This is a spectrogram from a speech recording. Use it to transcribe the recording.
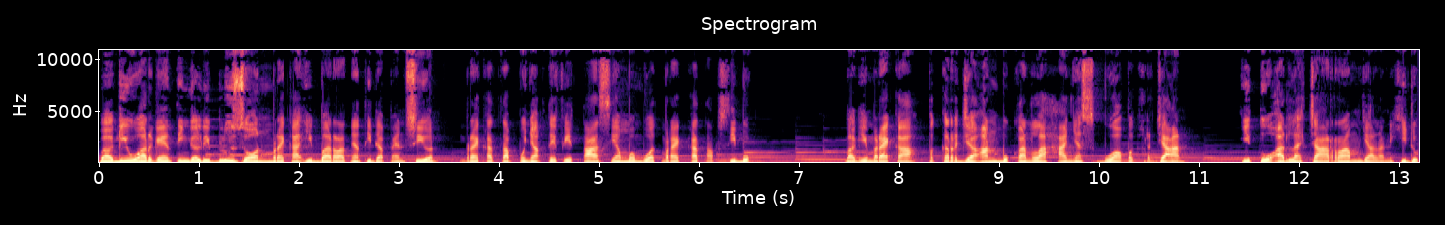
Bagi warga yang tinggal di Blue Zone, mereka ibaratnya tidak pensiun. Mereka tetap punya aktivitas yang membuat mereka tetap sibuk. Bagi mereka, pekerjaan bukanlah hanya sebuah pekerjaan. Itu adalah cara menjalani hidup.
